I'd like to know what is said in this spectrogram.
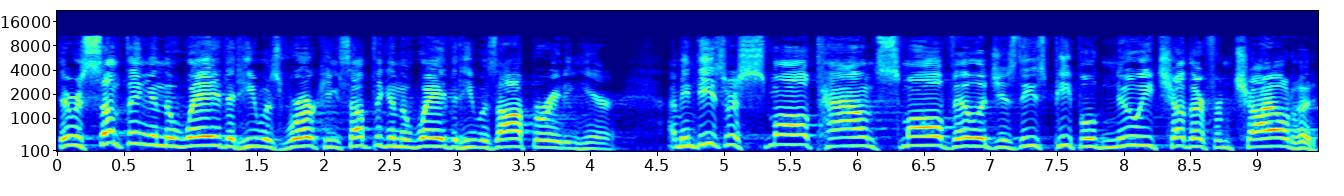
There was something in the way that he was working, something in the way that he was operating here. I mean, these were small towns, small villages. These people knew each other from childhood.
